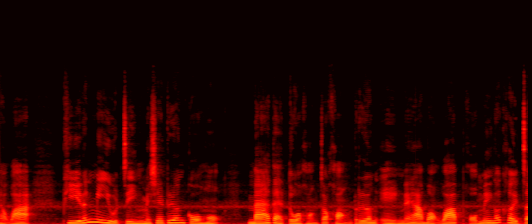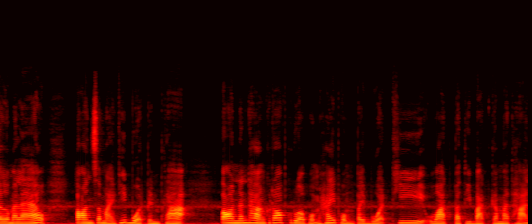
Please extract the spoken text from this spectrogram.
ค่ะว่า ผีนั้นมีอยู่จริงไม่ใช่เรื่องโกหก แม้แต่ตัวของเจ้าของเรื่องเองนะคะบอกว่าผมเองก็เคยเจอมาแล้ว ตอนสมัยที่บวชเป็นพระ ตอนนั้นทางครอบครัวผมให้ผมไปบวชที่วัดปฏิบัติกรรมฐาน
